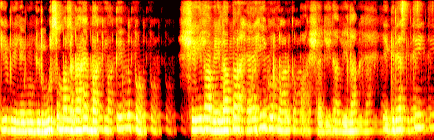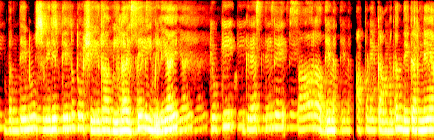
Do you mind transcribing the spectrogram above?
ਇਹ ਵੇਲੇ ਨੂੰ ਜ਼ਰੂਰ ਸੰਭਾਲਣਾ ਹੈ। ਬਾਕੀ 3 ਤੋਂ ਛੇ ਦਾ ਵੇਲਾ ਤਾਂ ਹੈ ਹੀ ਗੁਰੂ ਨਾਨਕ ਪਾਤਸ਼ਾਹ ਜੀ ਦਾ ਵੇਲਾ। ਇਹ ਗ੍ਰਸਤੀ ਬੰਦੇ ਨੂੰ ਸਵੇਰੇ 3 ਤੋਂ 6 ਦਾ ਵੇਲਾ ਇਸੇ ਲਈ ਮਿਲਿਆ ਏ, ਕਿਉਂਕਿ ਗ੍ਰਸਤੀ ਨੇ ਸਾਰਾ ਦਿਨ ਆਪਣੇ ਕੰਮ ਧੰਦੇ ਕਰਨੇ ਆ।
